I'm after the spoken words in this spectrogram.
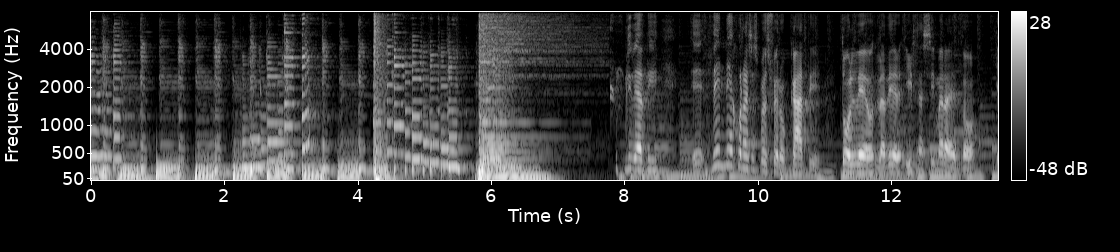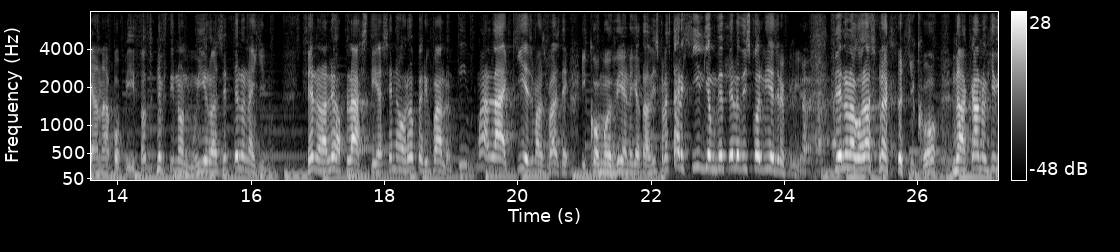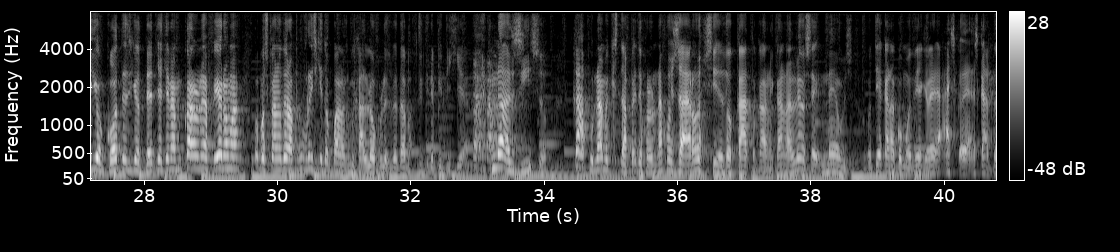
δηλαδή, ε, δεν έχω να σας προσφέρω κάτι. Το λέω, δηλαδή ήρθα σήμερα εδώ για να αποποιηθώ των ευθυνών μου. Ήρωας δεν θέλω να γίνω. Θέλω να λέω απλά αστεία σε ένα ωραίο περιβάλλον. Τι μαλακίες μας βάζετε. Η κομμωδία είναι για τα δύσκολα. Στα αρχίδια μου δεν θέλω δυσκολίες, ρε φίλε. θέλω να αγοράσω ένα εξοχικό, να κάνω εκεί δύο κότες, δύο τέτοια και να μου κάνω ένα αφιέρωμα όπως κάνω τώρα. Πού βρίσκεται ο Πάνος Μιχαλόπουλος μετά από αυτή την επιτυχία. να ζήσω. Κάπου να είμαι 65 χρόνια, να έχω ζαρώσει εδώ κάτω κανονικά, να λέω σε νέους ότι έκανα κομμωδία και λέει Α κάτω,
